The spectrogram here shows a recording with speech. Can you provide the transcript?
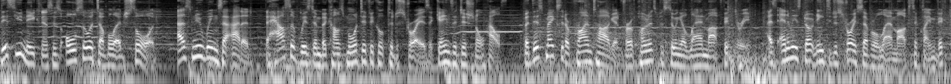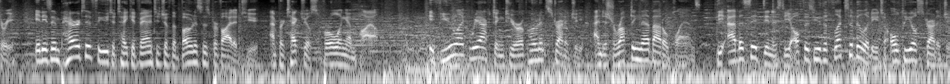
This uniqueness is also a double-edged sword. As new wings are added, the House of Wisdom becomes more difficult to destroy as it gains additional health, but this makes it a prime target for opponents pursuing a landmark victory, as enemies don't need to destroy several landmarks to claim victory. It is imperative for you to take advantage of the bonuses provided to you and protect your sprawling empire. If you like reacting to your opponent's strategy and disrupting their battle plans, the Abbasid dynasty offers you the flexibility to alter your strategy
